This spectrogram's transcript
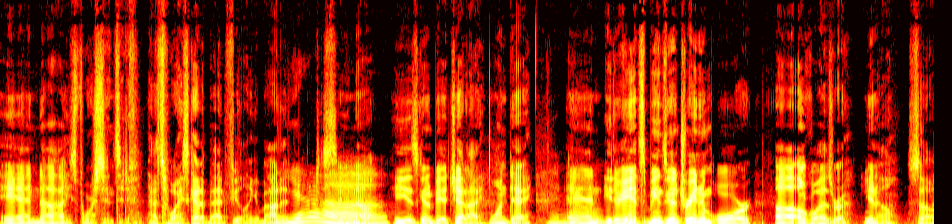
and uh, he's force sensitive. That's why he's got a bad feeling about it. just so you know, Yeah. he is going to be a Jedi one day, and either Aunt Sabine's going to train him or uh, Uncle Ezra. You know, so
